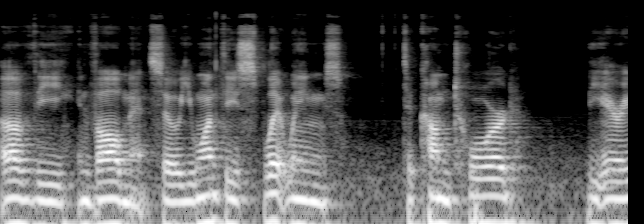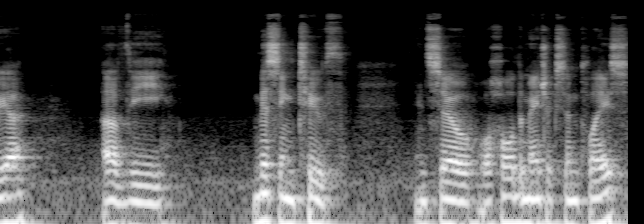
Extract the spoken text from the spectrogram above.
of the involvement. So you want these split wings to come toward the area of the missing tooth. And so we'll hold the matrix in place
